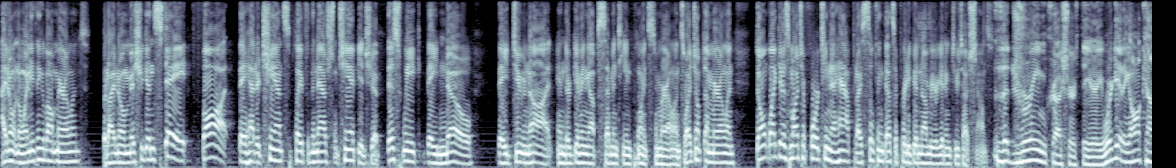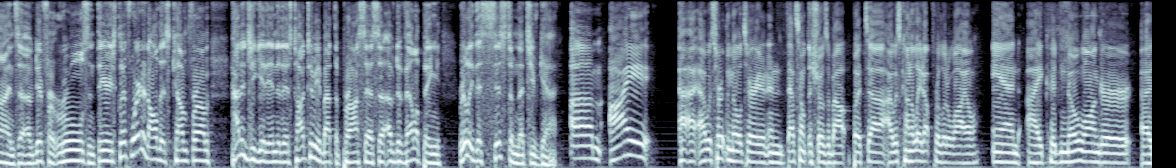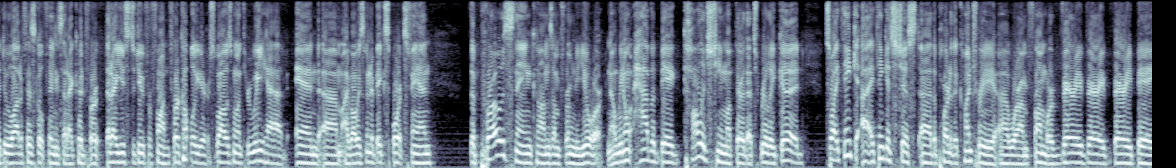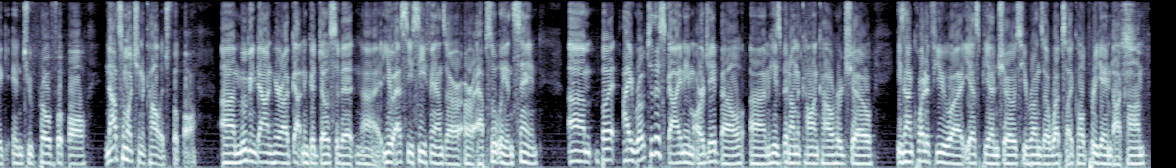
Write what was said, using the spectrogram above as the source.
I don't know anything about Maryland, but I know Michigan State thought they had a chance to play for the national championship. This week, they know they do not, and they're giving up 17 points to Maryland. So I jumped on Maryland. Don't like it as much at 14 and a half, but I still think that's a pretty good number. You're getting two touchdowns. The Dream Crusher theory. We're getting all kinds of different rules and theories. Cliff, where did all this come from? How did you get into this? Talk to me about the process of developing really this system that you've got. Um, I I, I, was hurt in the military, and, that's not what the show's about, but uh, I was kind of laid up for a little while, and I could no longer uh, do a lot of physical things that I could for that I used to do for fun for a couple of years while I was going through rehab, and um, I've always been a big sports fan. The pros thing comes, I'm from New York. Now, we don't have a big college team up there that's really good, so I think I think it's just uh, the part of the country uh, where I'm from. We're very, very, very big into pro football, not so much into college football. Uh, moving down here, I've gotten a good dose of it, and uh, you SEC fans are, are absolutely insane. Um, but I wrote to this guy named R.J. Bell. Um, he's been on the Colin Cowherd show. He's on quite a few uh, ESPN shows. He runs a website called pregame.com.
